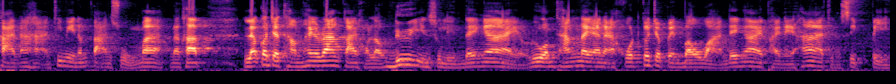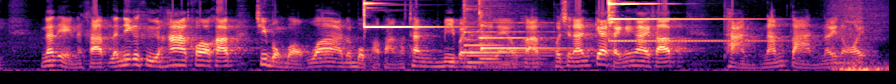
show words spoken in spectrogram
ทานอาหารที่มีน้ำตาลสูงมากนะครับ แล้วก็จะทำให้ร่างกายของเราดื้ออินซูลินได้ง่าย รวมทั้งในอนาคตก็จะเป็นเบาหวานได้ง่ายภายใน 5-10 ปี นั่นเองนะครับ และนี่ก็คือ 5 ข้อครับที่บ่งบอกว่าระบบเผาผลาญของท่านมีปัญหาแล้วครับ เพราะฉะนั้นแก้ไขง่าย ๆ ครับทานน้ำตาลน้อยๆ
